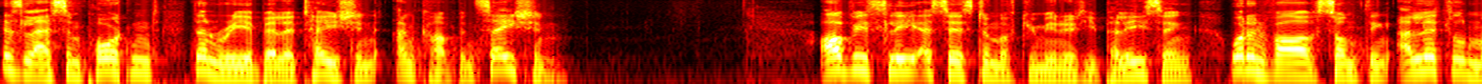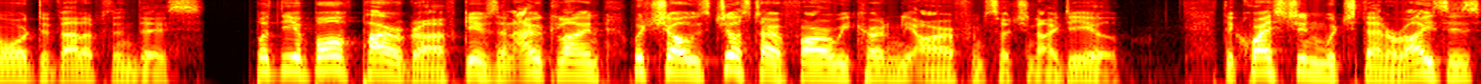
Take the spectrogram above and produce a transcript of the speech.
is less important than rehabilitation and compensation. Obviously, a system of community policing would involve something a little more developed than this, but the above paragraph gives an outline which shows just how far we currently are from such an ideal. The question which then arises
